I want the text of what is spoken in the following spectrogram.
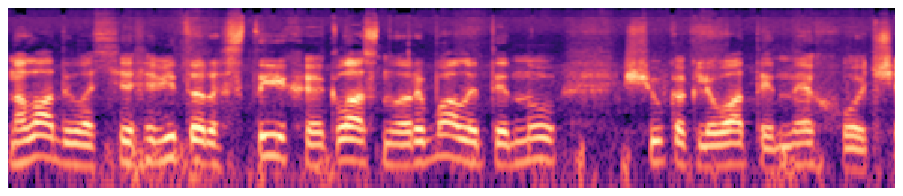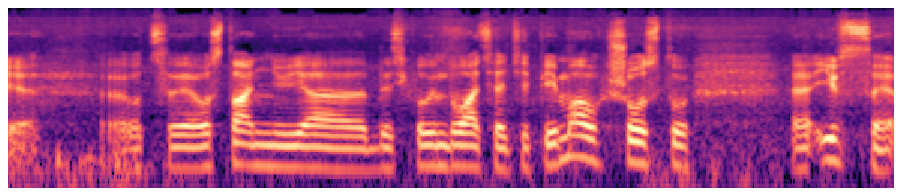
наладилась, вітер стих, е, класно рибалити, ну щука клювати не хоче. Е, Оце останню я десь хвилин 20 піймав, шосту е, і все.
